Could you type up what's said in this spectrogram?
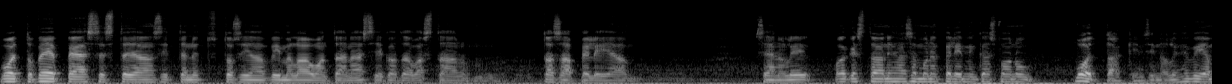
voitto VPSstä ja sitten nyt tosiaan viime lauantaina SJKta vastaan tasapeli ja sehän oli oikeastaan ihan semmoinen peli, minkä olisi voinut voittaakin. Siinä oli hyviä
